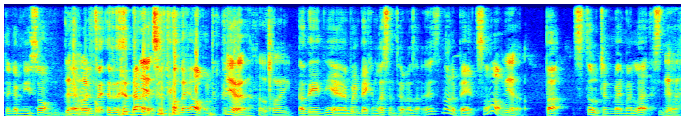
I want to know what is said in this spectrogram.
they, got a new song. That's no, I it's, no Yeah. it's from the album. Yeah. I was like, And then, yeah, I went back and listened to it. And I was like, it's not a bad song. yeah. But still didn't make my list. Yeah.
